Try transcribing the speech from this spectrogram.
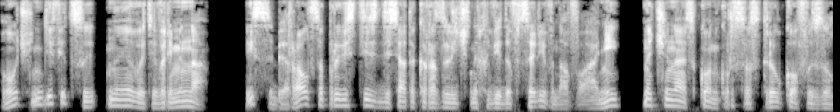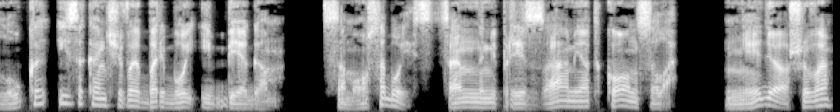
Очень дефицитное в эти времена и собирался провести с десяток различных видов соревнований, начиная с конкурса стрелков из лука и заканчивая борьбой и бегом. Само собой, с ценными призами от консула. Недешево,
